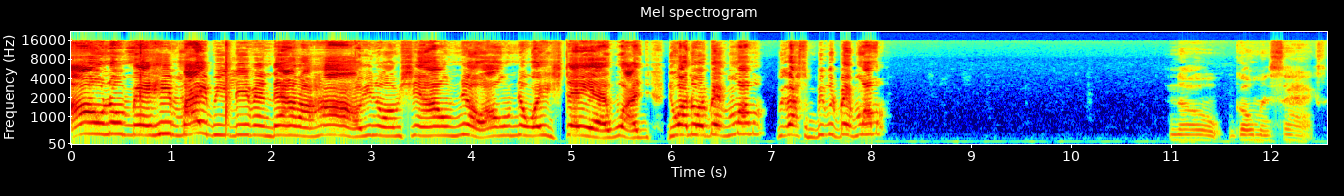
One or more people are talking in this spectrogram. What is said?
I don't know, man. He might be living down a hall. You know what I'm saying? I don't know. I don't know where he stay at. What? Do I know a baby mama? We got some people with baby mama. No, Goldman Sachs.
